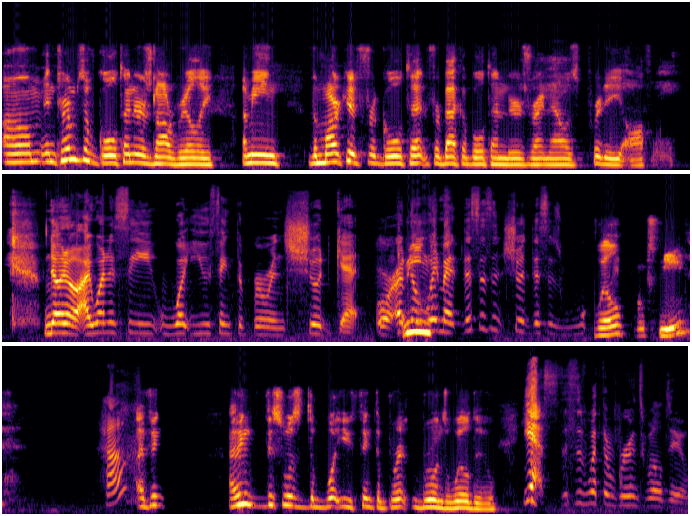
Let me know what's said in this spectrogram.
Um, in terms of goaltenders, not really. I mean, the market for goaltend for backup goaltenders right now is pretty awful. No, no. I want to see what you think the Bruins should get. Or uh, mean- no, wait a minute. This isn't should. This is w- Will Most need. huh? I think, I think this was the what you think the Bru- Bruins will do. Yes, this is what the Bruins will do.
